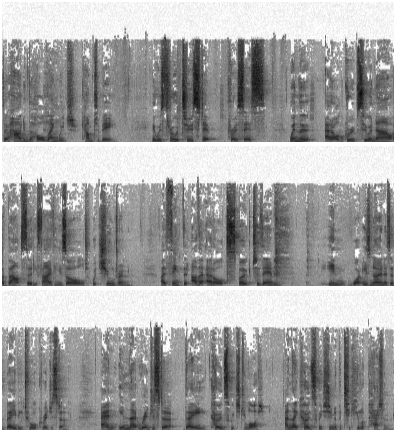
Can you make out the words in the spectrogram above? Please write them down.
So, how did the whole language come to be? It was through a two step process when the adult groups who are now about 35 years old were children. I think that other adults spoke to them in what is known as a baby talk register. And in that register, they code switched a lot, and they code switched in a particular pattern.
